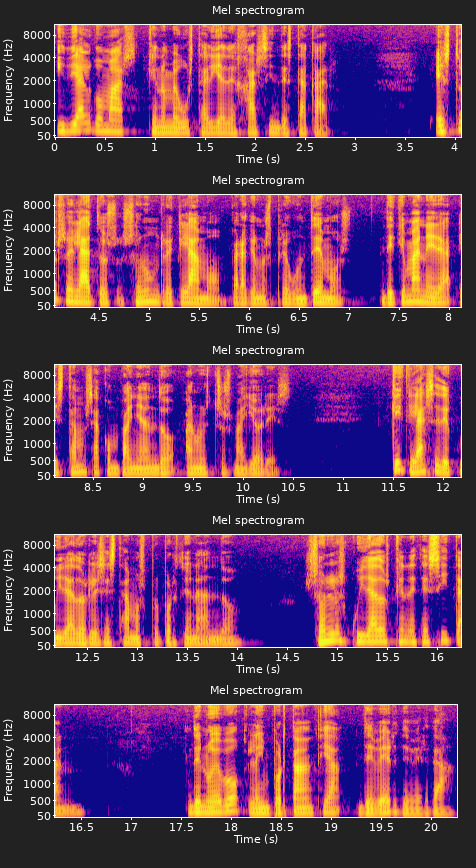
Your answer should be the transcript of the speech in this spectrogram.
Y de algo más que no me gustaría dejar sin destacar. Estos relatos son un reclamo para que nos preguntemos de qué manera estamos acompañando a nuestros mayores. ¿Qué clase de cuidados les estamos proporcionando? ¿Son los cuidados que necesitan? De nuevo, la importancia de ver de verdad,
